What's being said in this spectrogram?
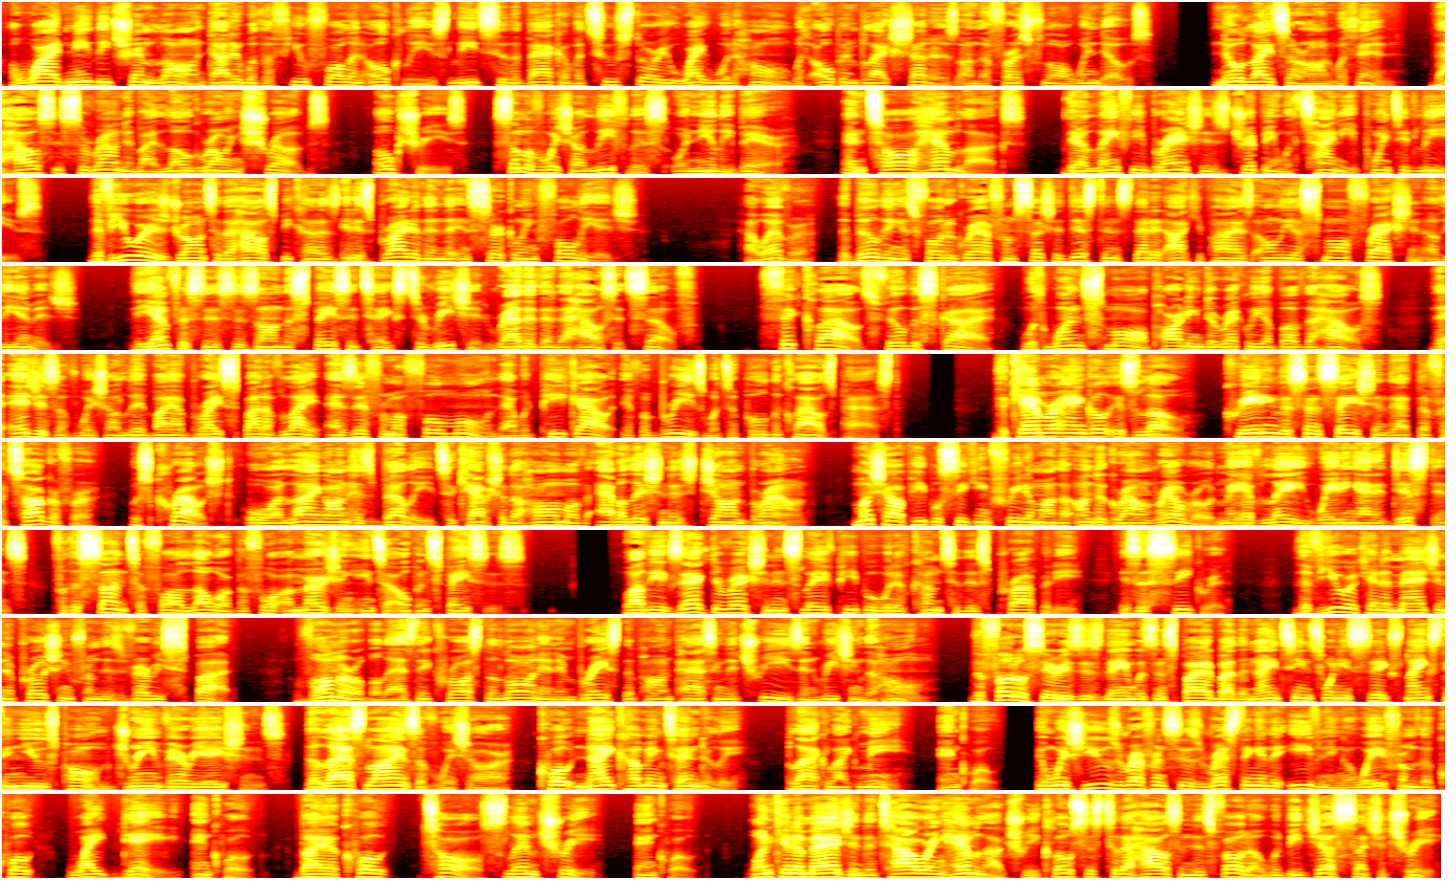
A wide, neatly trimmed lawn dotted with a few fallen oak leaves leads to the back of a two story whitewood home with open black shutters on the first floor windows. No lights are on within. The house is surrounded by low growing shrubs, oak trees, some of which are leafless or nearly bare, and tall hemlocks, their lengthy branches dripping with tiny pointed leaves. The viewer is drawn to the house because it is brighter than the encircling foliage. However, the building is photographed from such a distance that it occupies only a small fraction of the image. The emphasis is on the space it takes to reach it rather than the house itself. Thick clouds fill the sky, with one small parting directly above the house, the edges of which are lit by a bright spot of light as if from a full moon that would peek out if a breeze were to pull the clouds past. The camera angle is low, creating the sensation that the photographer was crouched or lying on his belly to capture the home of abolitionist John Brown, much how people seeking freedom on the Underground Railroad may have lay waiting at a distance for the sun to fall lower before emerging into open spaces. While the exact direction enslaved people would have come to this property is a secret, the viewer can imagine approaching from this very spot, vulnerable as they crossed the lawn and embraced upon passing the trees and reaching the home. The photo series' name was inspired by the 1926 Langston Hughes poem Dream Variations, the last lines of which are, quote, Night coming tenderly, black like me, end quote, in which Hughes references resting in the evening away from the, quote, white day, end quote, by a, quote, tall, slim tree, end quote. One can imagine the towering hemlock tree closest to the house in this photo would be just such a tree.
